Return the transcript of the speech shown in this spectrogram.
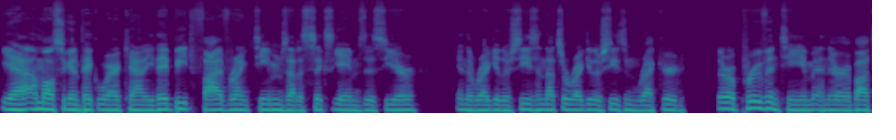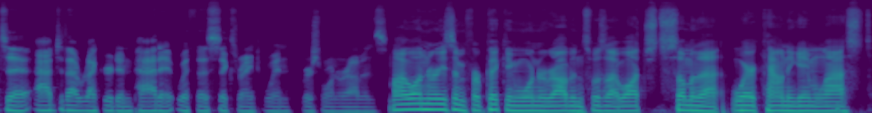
Yeah, I'm also going to pick Ware County. They beat five ranked teams out of six games this year in the regular season. That's a regular season record. They're a proven team, and they're about to add to that record and pad it with a six ranked win versus Warner Robins. My one reason for picking Warner Robins was I watched some of that Ware County game last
